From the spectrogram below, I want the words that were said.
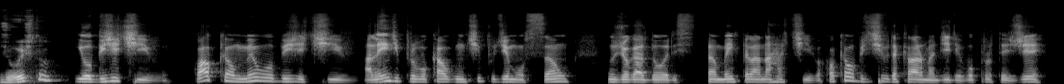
Justo. E objetivo. Qual que é o meu objetivo? Além de provocar algum tipo de emoção nos jogadores, também pela narrativa. Qual que é o objetivo daquela armadilha? Eu vou proteger?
